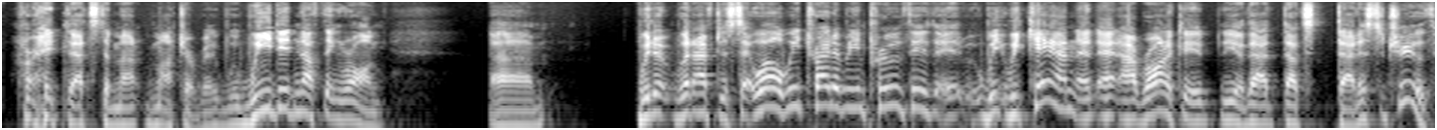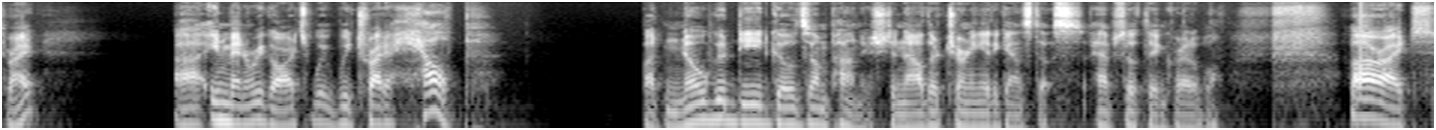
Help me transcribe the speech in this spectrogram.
right? That's the mantra. We did nothing wrong. Um, we don't, we don't have to say, well, we try to improve. The, we, we can, and, and ironically, you know, that, that's, that is the truth, right? Uh, in many regards, we, we try to help, but no good deed goes unpunished. And now they're turning it against us. Absolutely incredible. All right.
